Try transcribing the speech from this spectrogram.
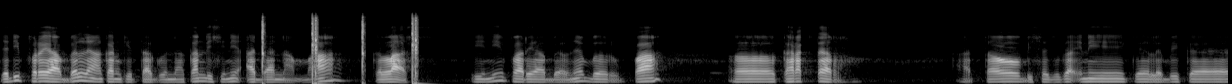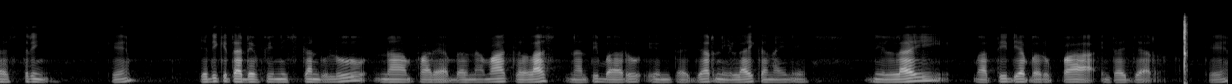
Jadi variabel yang akan kita gunakan di sini ada nama kelas. Ini variabelnya berupa uh, karakter atau bisa juga ini ke lebih ke string. Oke. Jadi kita definisikan dulu nah variabel nama kelas nanti baru integer nilai karena ini nilai berarti dia berupa integer. Oke.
